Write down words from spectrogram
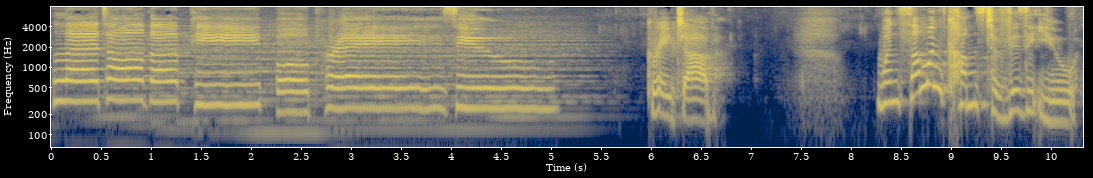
Let all the people praise you. Great job. When someone comes to visit you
